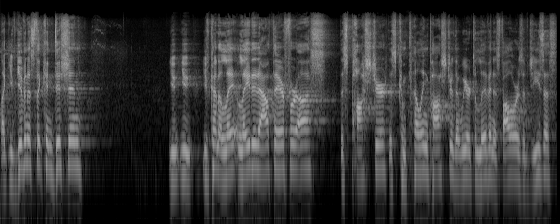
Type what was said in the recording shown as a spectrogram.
like you've given us the condition, you, you, you've kind of lay, laid it out there for us this posture, this compelling posture that we are to live in as followers of Jesus.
